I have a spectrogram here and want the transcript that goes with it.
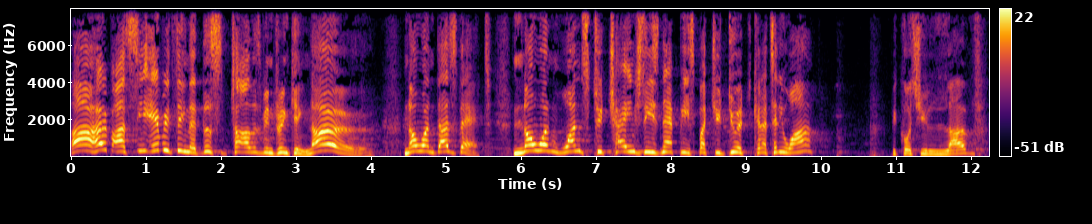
I hope I see everything that this child has been drinking. No. No one does that. No one wants to change these nappies, but you do it. Can I tell you why? Because you love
